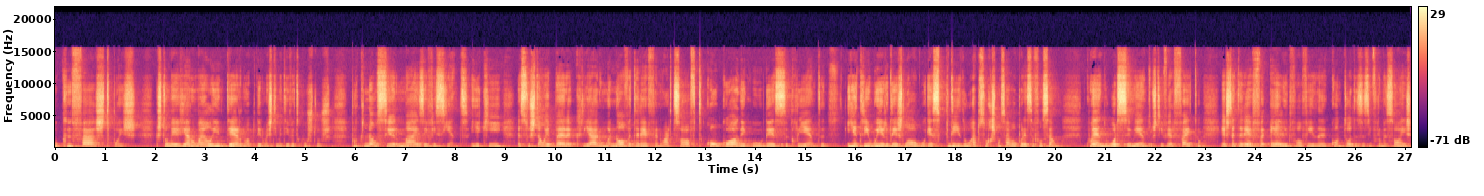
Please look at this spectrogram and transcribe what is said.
O que faz depois? Costuma enviar um mail interno a pedir uma estimativa de custos, porque não ser mais eficiente? E aqui a sugestão é para criar uma nova tarefa no Artsoft com o código desse cliente e atribuir desde logo esse pedido à pessoa responsável por essa função. Quando o orçamento estiver feito, esta tarefa é-lhe devolvida com todas as informações,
